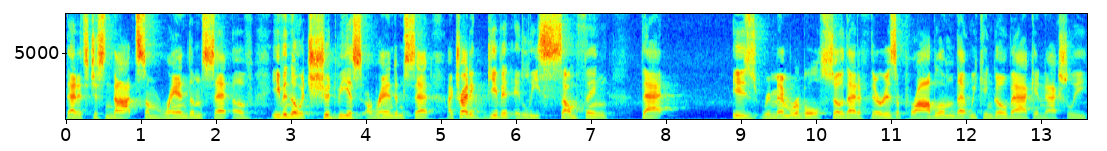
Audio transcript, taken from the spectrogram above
That it's just not some random set of, even though it should be a, a random set, I try to give it at least something that is rememberable so that if there is a problem that we can go back and actually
